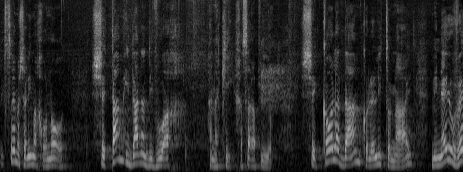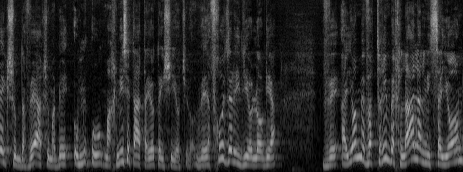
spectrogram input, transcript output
ב-20 השנים האחרונות, שתם עידן הדיווח הנקי, חסר הפניות. שכל אדם, כולל עיתונאי, מיני ובי כשהוא מדווח, כשהוא מביע, הוא, הוא מכניס את ההטיות האישיות שלו. והפכו את זה לאידיאולוגיה, והיום מוותרים בכלל על ניסיון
